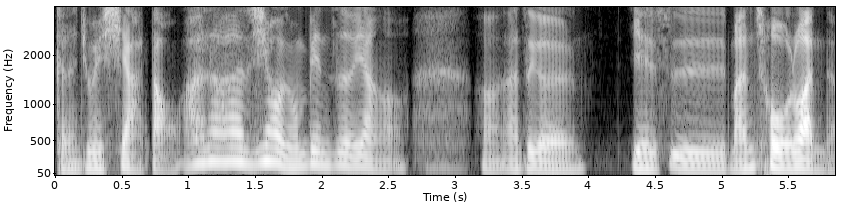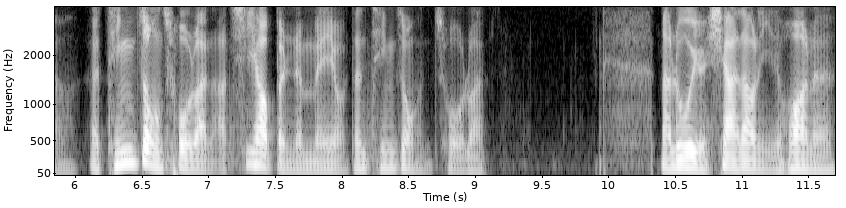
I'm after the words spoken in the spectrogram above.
可能就会吓到啊！他七号怎么变这样哦？啊，那这个也是蛮错乱的。呃，听众错乱啊，七号本人没有，但听众很错乱。那如果有吓到你的话呢？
